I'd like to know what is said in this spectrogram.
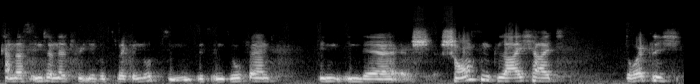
kann das Internet für ihre Zwecke nutzen ist insofern in, in der Chancengleichheit deutlich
